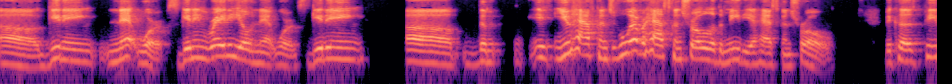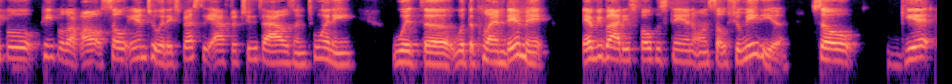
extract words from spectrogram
uh, getting networks getting radio networks getting uh, the if you have whoever has control of the media has control. Because people people are all so into it especially after 2020 with the with the pandemic, everybody's focused in on social media. So get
